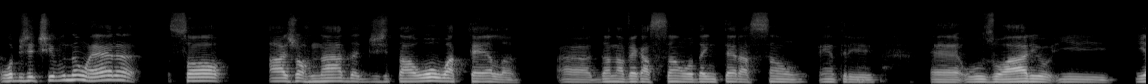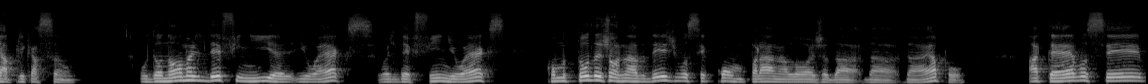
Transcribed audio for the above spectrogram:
o objetivo não era só a jornada digital ou a tela da navegação ou da interação entre eh, o usuário e, e, a aplicação. O Don Norman ele definia UX, ou ele define UX, como toda jornada, desde você comprar na loja da, da, da Apple até você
